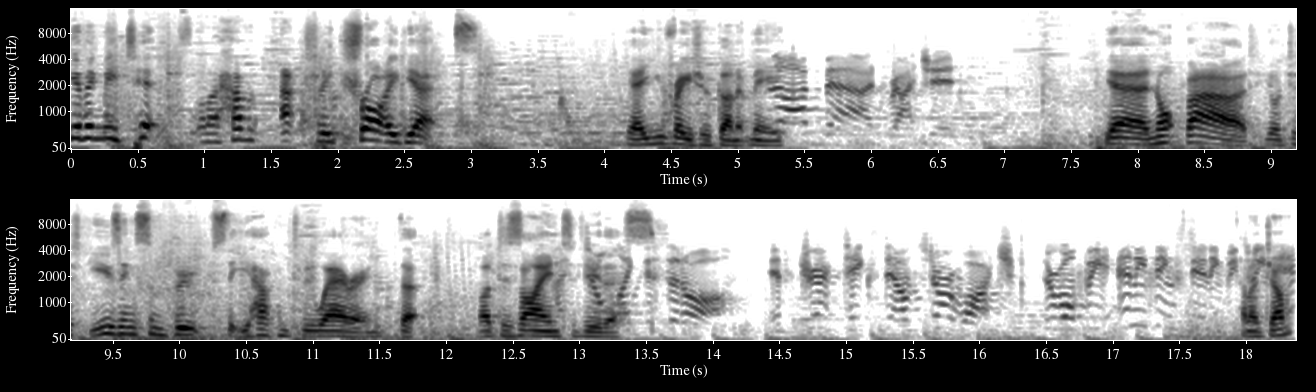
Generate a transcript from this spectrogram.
Giving me tips when I haven't actually tried yet. Yeah, you raise your gun at me. Not bad, Yeah, not bad. You're just using some boots that you happen to be wearing that are designed to do this. like this at all. If Drek takes down Starwatch, there won't be anything standing between Can I jump?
